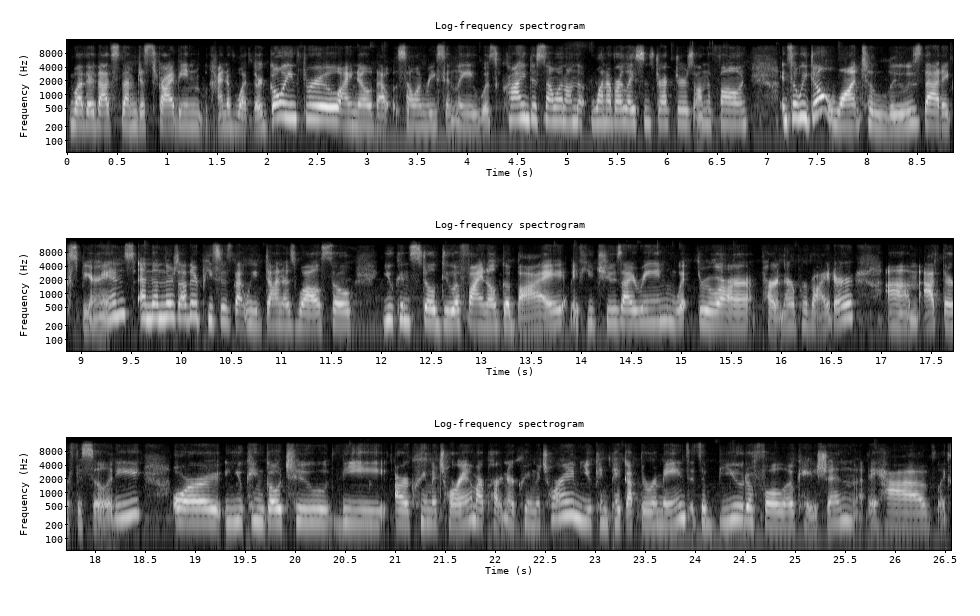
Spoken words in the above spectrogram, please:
whether that's them describing kind of what they're going through. I know that someone recently was crying to someone on the, one of our licensed directors on the phone. And so we don't want to lose that experience. And then there's other pieces that we've done as well. So you can still do a final goodbye if you choose Eirene with, through our partner provider um, at their facility, or you can go to the our crematorium, our partner crematorium. You can pick up the remains. It's a beautiful location. They have like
